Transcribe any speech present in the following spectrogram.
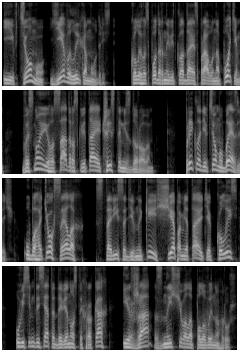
І в цьому є велика мудрість. Коли господар не відкладає справу на потім, весною його сад розквітає чистим і здоровим. Прикладів цьому безліч у багатьох селах старі садівники ще пам'ятають, як колись у 80-90-х роках іржа знищувала половину груш.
